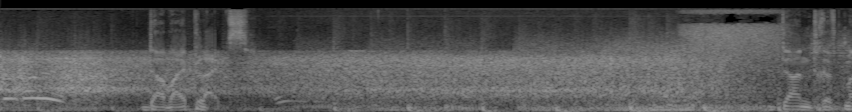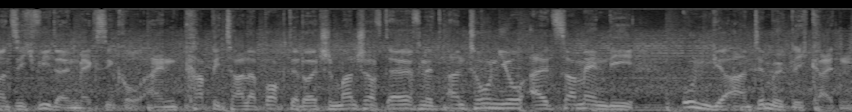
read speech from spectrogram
zu 0. Dabei bleibt's. Dann trifft man sich wieder in Mexiko. Ein kapitaler Bock der deutschen Mannschaft eröffnet Antonio Alzamendi ungeahnte Möglichkeiten.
